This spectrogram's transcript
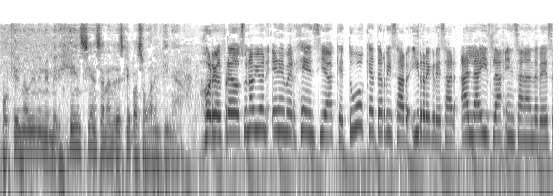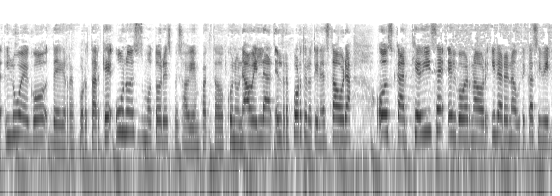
porque hay un avión en emergencia en San Andrés. ¿Qué pasó, Valentina? Jorge Alfredo, es un avión en emergencia que tuvo que aterrizar y regresar a la isla en San Andrés luego de reportar que uno de sus motores pues había impactado con una vela. El reporte lo tiene hasta ahora. Oscar, ¿qué dice el gobernador y la aeronáutica civil?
